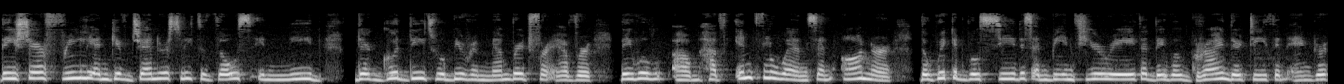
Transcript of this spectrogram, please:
They share freely and give generously to those in need. Their good deeds will be remembered forever. They will um, have influence and honor. The wicked will see this and be infuriated. They will grind their teeth in anger.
